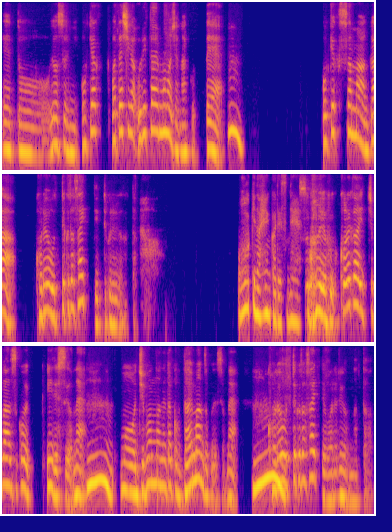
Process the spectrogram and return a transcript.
えっと、要するに、お客、私が売りたいものじゃなくって、うん。お客様がこれを売ってくださいって言ってくれるようになった。大きな変化ですね。すごい、これが一番すごいいいですよねう。ん。もう自分のネタも大満足ですよね。うん。これを売ってくださいって言われるようになったん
